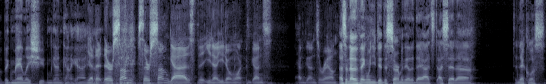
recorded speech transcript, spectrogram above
a big manly shooting gun kind of guy. Yeah, there, there's some there's some guys that you know you don't want guns have guns around. That's another thing. When you did the sermon the other day, I, I said uh, to Nicholas,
